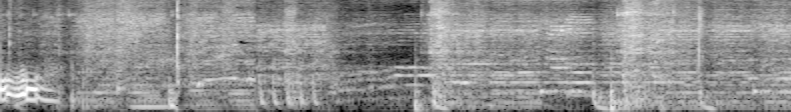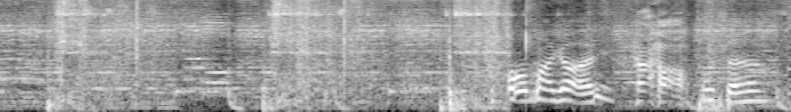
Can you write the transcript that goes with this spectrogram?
Oh. Oh my god. What the hell?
